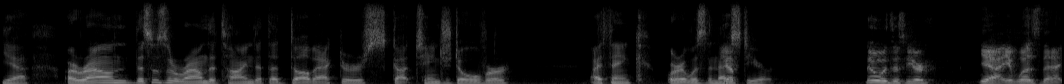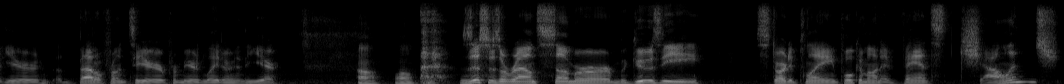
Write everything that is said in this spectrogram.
Yeah, around this was around the time that the dub actors got changed over, I think, or it was the next year. No, it was this year. Yeah, it was that year. Battle Frontier premiered later in the year. Oh well, This is around summer. Miguzi started playing Pokemon Advanced Challenge,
